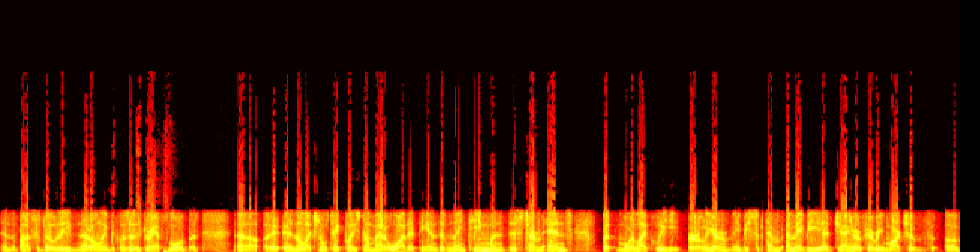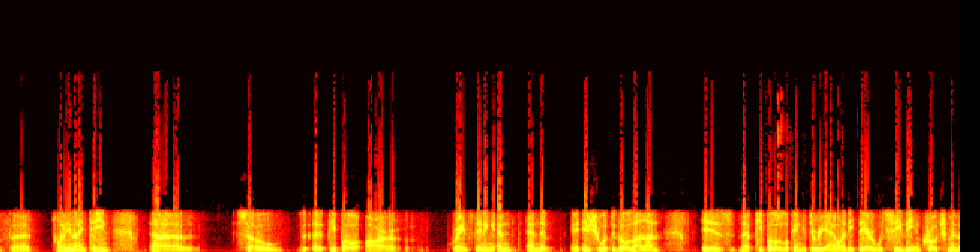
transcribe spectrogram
and the possibility, not only because of the draft law, but uh, an election will take place no matter what at the end of 19 when this term ends, but more likely earlier, maybe September, uh, maybe uh, January, February, March of of uh, 2019. Uh, so uh, people are grandstanding, and and the issue with the Golan is that people are looking at the reality there. We see the encroachment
